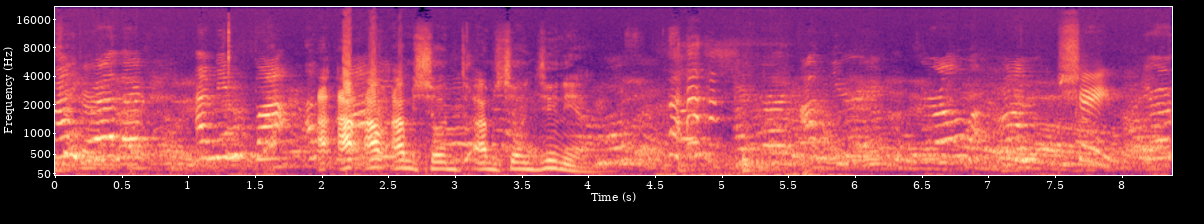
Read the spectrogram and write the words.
Hi, brother. I mean, but I, I, I'm- I'm Sean, I'm Sean Jr. I'm your girl. Um, Shane. your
